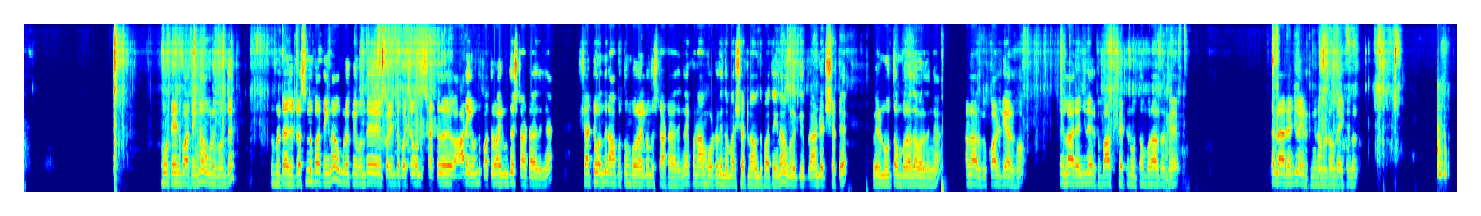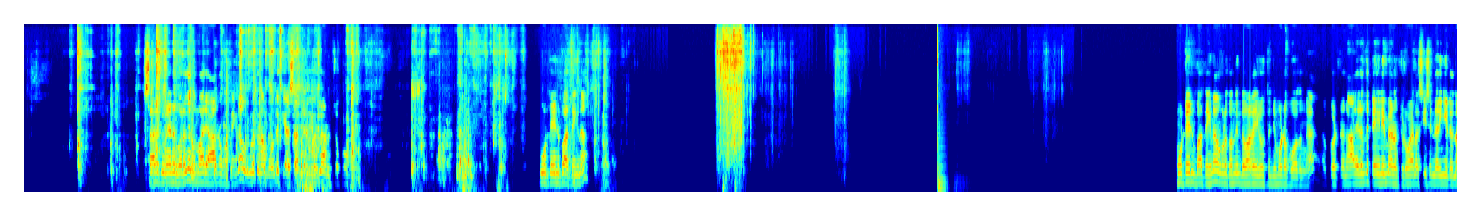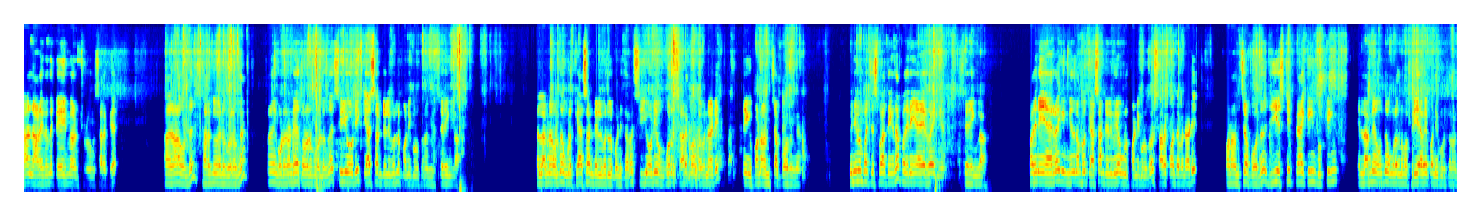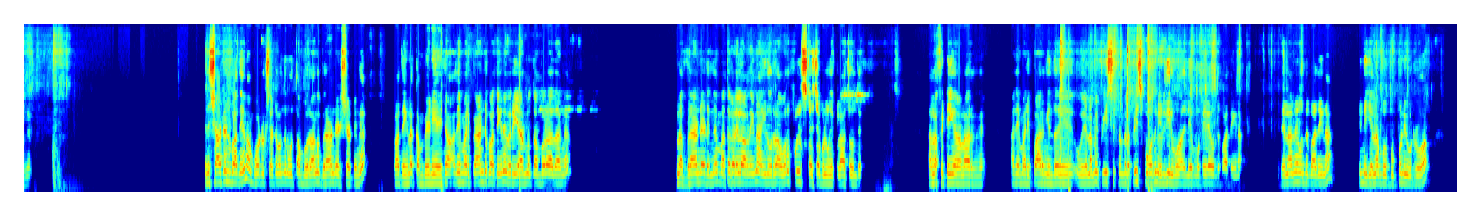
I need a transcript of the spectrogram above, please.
மூட்டைன்னு பார்த்தீங்கன்னா உங்களுக்கு வந்து நம்மள்ட்ட ட்ரெஸ்ன்னு பார்த்தீங்கன்னா உங்களுக்கு வந்து குறைந்தபட்சம் வந்து ஷர்ட்டு ஆடைகள் வந்து பத்து ரூபாயிலிருந்து ஸ்டார்ட் ஆகுதுங்க. ஷர்ட்டு வந்து நாற்பத்தொம்பது ரூபாயிலிருந்து ஸ்டார்ட் ஆகுதுங்க. இப்போ நான் போட்டிருக்க இந்த மாதிரி ஷர்ட்லாம் வந்து பார்த்தீங்கன்னா உங்களுக்கு பிராண்டட் ஷர்ட்டு வெறும் நூற்றம்பது ரூபா தான் வருதுங்க. நல்லாயிருக்கும் குவாலிட்டியாக இருக்கும். எல்லா ரேஞ்சிலும் இருக்குது பாக்ஸ் ஷர்ட்டு நூற்றம்பது ரூபா இருக்குது எல்லா ரேஞ்சிலும் இருக்குதுங்க நம்மள்ட்ட வந்து ஐட்டங்கள் சரக்கு வேணுங்கிறவங்க இந்த மாதிரி ஆர்டர் கொடுத்தீங்கன்னா உங்களுக்கு நம்ம வந்து கேஷ் ஆன் டெலிவரியில் அனுப்பிச்சு போவோம் மூட்டைன்னு பார்த்தீங்கன்னா. மூட்டைன்னு பார்த்தீங்கன்னா உங்களுக்கு வந்து இந்த வாரம் இருபத்தஞ்சு மூட்டை போகுதுங்க இப்போ நாளையிலேருந்து டெய்லியுமே அனுப்பிச்சுடுவோம். ஏன்னா சீசன் நெருங்கிட்டனால நாளையிலேருந்து டெய்லியுமே அனுப்பிச்சுடுவோங்க சரக்கு. அதனால் வந்து சரக்கு வேணுங்கிறவங்க நீங்கள் உடனடியாக தொடர்பு கொள்ளுங்க. சிஓடி கேஷ் ஆன் டெலிவரியில் பண்ணி கொடுக்குறோங்க. சரிங்களா? எல்லாமே வந்து உங்களுக்கு கேஷ் ஆன் டெலிவரியில் பண்ணி தரோம். சிஓடி உங்கள் ஊருக்கு சரக்கு வந்த முன்னாடி நீங்கள் பணம் அனுப்பிச்சா போதுங்க. மினிமம் பர்ச்சேஸ் பார்த்தீங்கன்னா பதினையாயிரம் ரூபாய்ங்க. சரிங்களா? பதினையாயிரம் ரூபாய்க்கு இங்கேருந்து நம்ம கேஷ் ஆன் டெலிவரியே உங்களுக்கு பண்ணி கொடுக்குறோம். சரக்கு வந்த பின்னாடி பணம் அனுப்பிச்சா போதும். ஜிஎஸ்டி பேக்கிங் புக்கிங் எல்லாமே வந்து உங்களுக்கு நம்ம ஃப்ரீயாகவே பண்ணி கொடுத்துறோங்க. இது ஷர்ட்டுன்னு பார்த்தீங்கன்னா நம்ம போட்டிருக்க ஷர்ட் வந்து நூற்றம்பது ரூபாங்க. பிராண்டட் ஷர்ட்டுங்க பார்த்தீங்கன்னா கம்பெனி ஐட்டம் அதே மாதிரி பேண்ட் பார்த்தீங்கன்னா வெறும் இரநூத்தம்பது ரூபா தாங்க. இல்லை பிராண்டடுங்க மற்ற கடையில் வாங்கினீங்கன்னா ஐநூறுரூவா வரும். ஃபுல் ஸ்ட்ரெச்சபிளுங்க கிளாத் வந்து. நல்லா ஃபிட்டிங்காக நல்லா இருக்குங்க. அதே மாதிரி பாருங்கள் இந்த எல்லாமே பீஸ் தந்திர பீஸ் போகுதுன்னு எழுதிடுவோம் அதுலேயே மூட்டையிலே வந்து பார்த்தீங்கன்னா இது எல்லாமே வந்து பார்த்தீங்கன்னா இன்னைக்கு எல்லாம் புக் பண்ணி விட்ருவோம்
